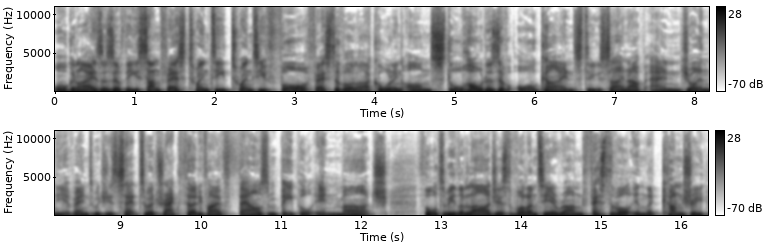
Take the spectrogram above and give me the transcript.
Organisers of the Sunfest 2024 festival are calling on stallholders of all kinds to sign up and join the event, which is set to attract 35,000 people in March. Thought to be the largest volunteer run festival in the country,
